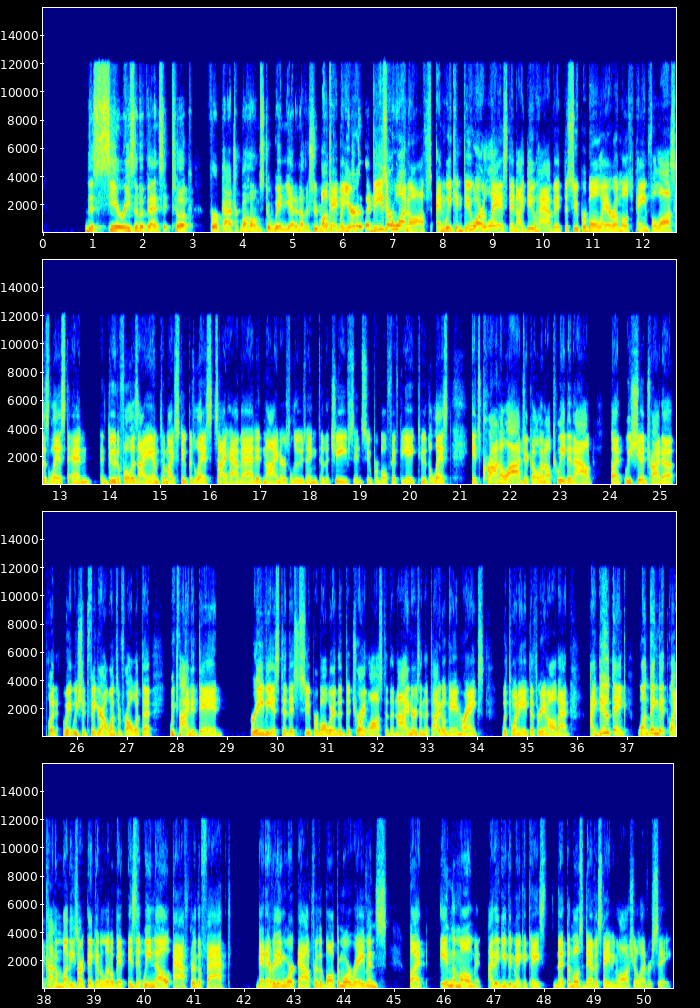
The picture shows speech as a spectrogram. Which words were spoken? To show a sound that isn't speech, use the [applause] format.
the series of events it took for Patrick Mahomes to win yet another Super Bowl. Okay, but you're these are one-offs and we can do our list and I do have it, the Super Bowl era most painful losses list and dutiful as I am to my stupid lists, I have added Niners losing to the Chiefs in Super Bowl 58 to the list. It's chronological and I'll tweet it out but we should try to put we, we should figure out once and for all what the we kind of did previous to this Super Bowl where the Detroit lost to the Niners in the title game ranks with 28 to 3 and all that. I do think one thing that like kind of muddies our thinking a little bit is that we know after the fact that everything worked out for the Baltimore Ravens, but in the moment, I think you could make a case that the most devastating loss you'll ever see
